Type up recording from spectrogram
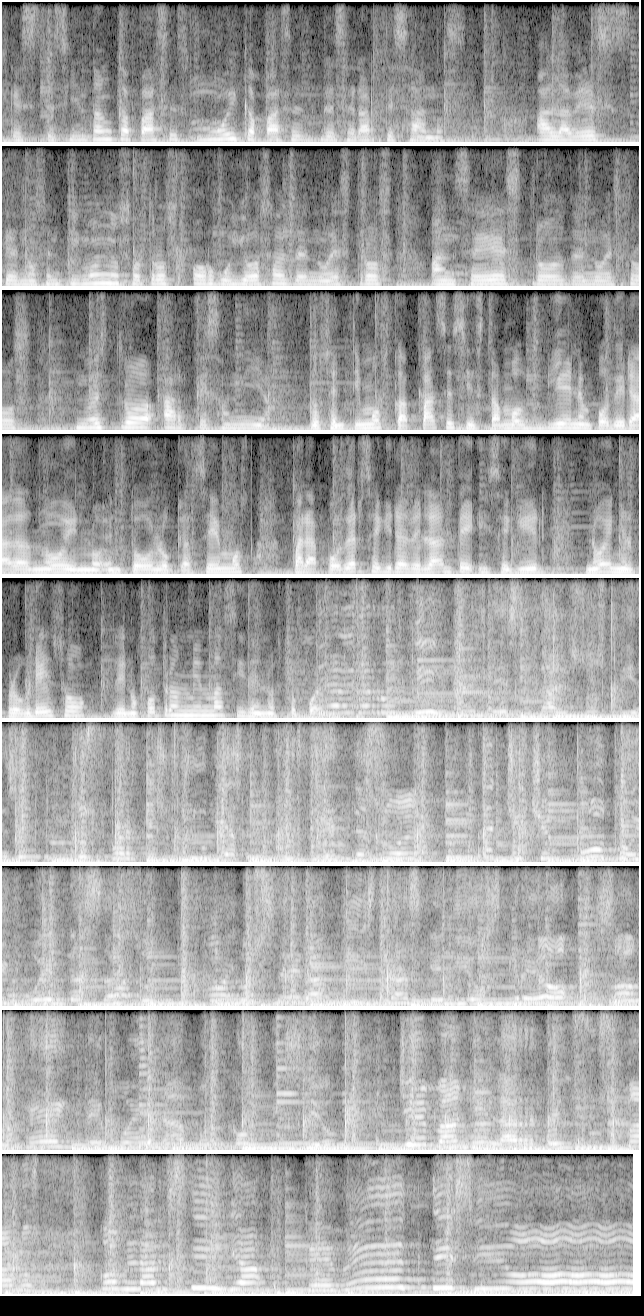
que se sientan capaces, muy capaces de ser artesanas a la vez que nos sentimos nosotros orgullosas de nuestros ancestros, de nuestros, nuestra artesanía. Nos sentimos capaces y estamos bien empoderadas ¿no? en, en, todo lo que hacemos para poder seguir adelante y seguir ¿no? en el progreso de nosotros mismas y de nuestro pueblo. descalzos pies, tus fuertes lluvias, ardiente sol, tachiche poco y buena sazón. Los que Dios buena por convicción, llevan el arte en sus manos con la arcilla, que bendición.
